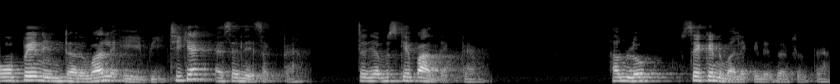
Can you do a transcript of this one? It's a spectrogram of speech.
open interval A B. ठीक है? ऐसे ले सकते हैं। चलिए अब उसके बाद देखते हैं। हम लोग सेकंड वाले के लिए चलते हैं।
